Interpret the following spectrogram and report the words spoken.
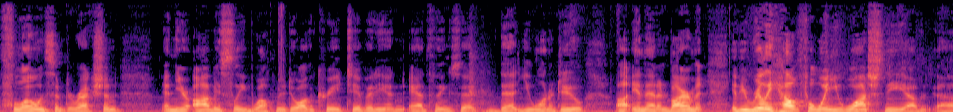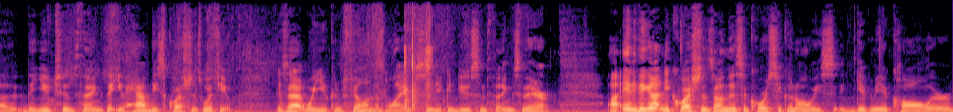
flow and some direction and you're obviously welcome to do all the creativity and add things that, that you want to do uh, in that environment. It'd be really helpful when you watch the, um, uh, the YouTube thing that you have these questions with you. Is that where you can fill in the blanks and you can do some things there. Uh, and if you got any questions on this, of course, you can always give me a call or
